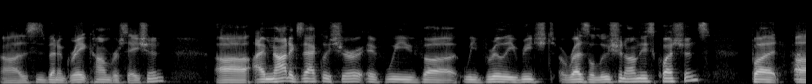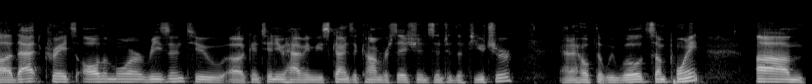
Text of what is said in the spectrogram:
uh this has been a great conversation uh, I'm not exactly sure if we've uh, we've really reached a resolution on these questions, but uh, that creates all the more reason to uh, continue having these kinds of conversations into the future, and I hope that we will at some point. Um,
